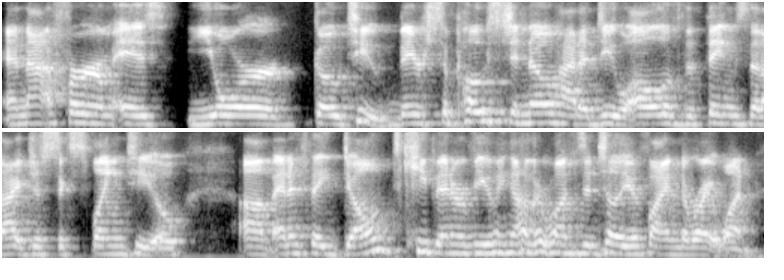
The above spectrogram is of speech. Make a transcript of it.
And that firm is your go to. They're supposed to know how to do all of the things that I just explained to you. Um, and if they don't, keep interviewing other ones until you find the right one.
